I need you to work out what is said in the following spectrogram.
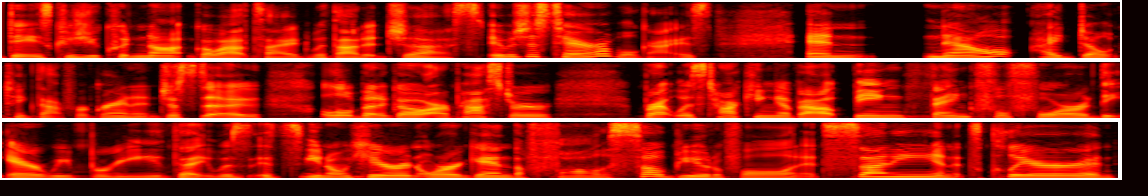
days because you could not go outside without it. Just, it was just terrible, guys. And now I don't take that for granted. Just a, a, little bit ago, our pastor Brett was talking about being thankful for the air we breathe. That it was, it's you know, here in Oregon, the fall is so beautiful and it's sunny and it's clear, and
